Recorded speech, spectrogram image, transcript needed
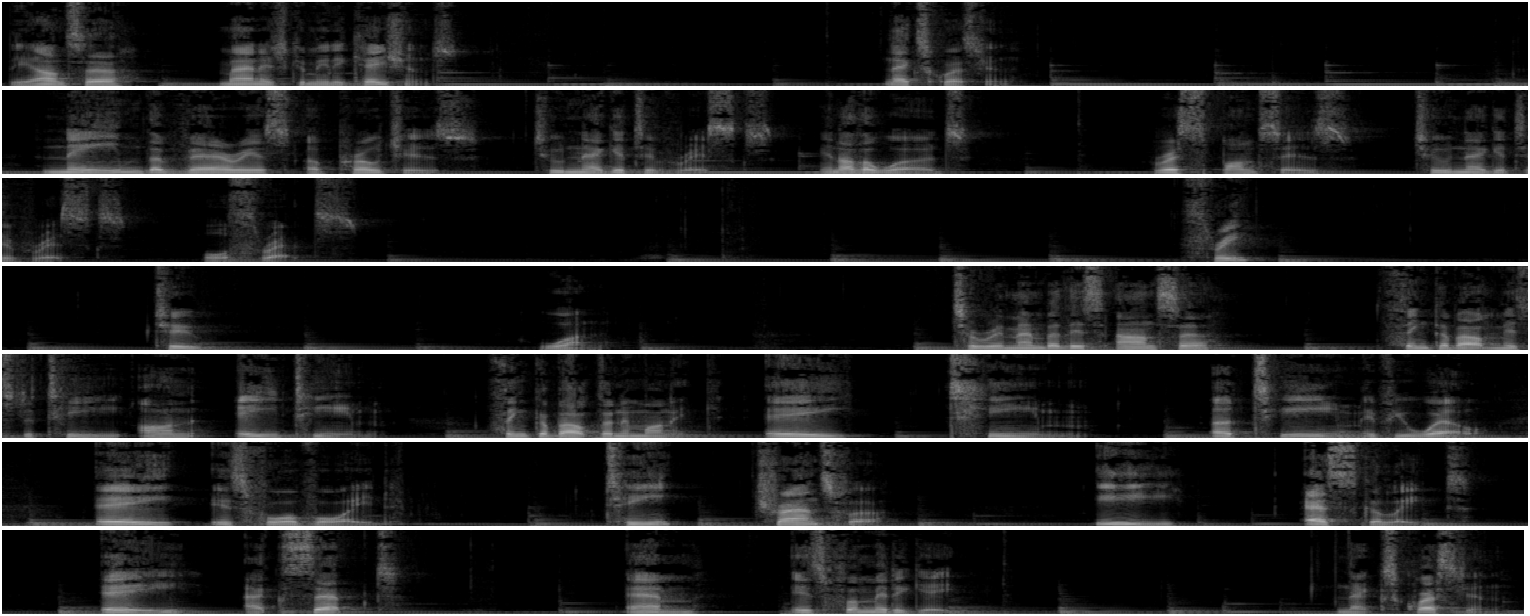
The answer manage communications. Next question. Name the various approaches to negative risks. In other words, responses to negative risks or threats. Three, two, one. To remember this answer, think about Mr. T on A team. Think about the mnemonic A team a team, if you will. A is for avoid. T, transfer. E, escalate. A, accept. M is for mitigate. Next question.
